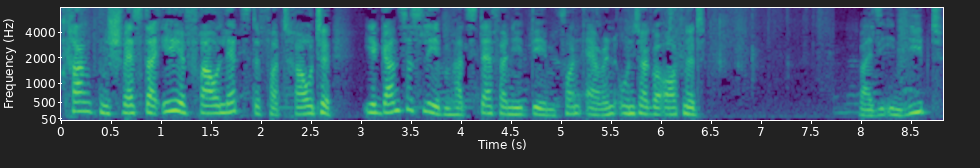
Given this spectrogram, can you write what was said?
Krankenschwester, Ehefrau, letzte Vertraute. Ihr ganzes Leben hat Stephanie dem von Aaron untergeordnet. Weil sie ihn liebt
